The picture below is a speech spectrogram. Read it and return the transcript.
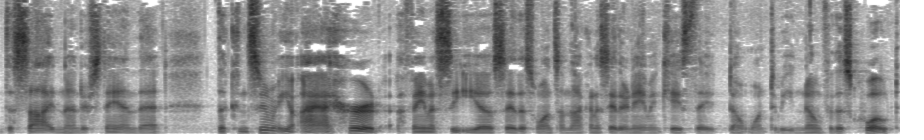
decide and understand that the consumer, you know, I, I heard a famous CEO say this once. I'm not going to say their name in case they don't want to be known for this quote,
